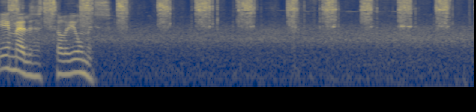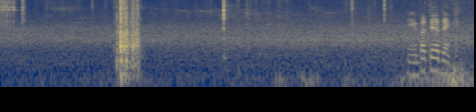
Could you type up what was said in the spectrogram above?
Ihmeellisesti se oli jumissa. Niinpä tietenkin.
